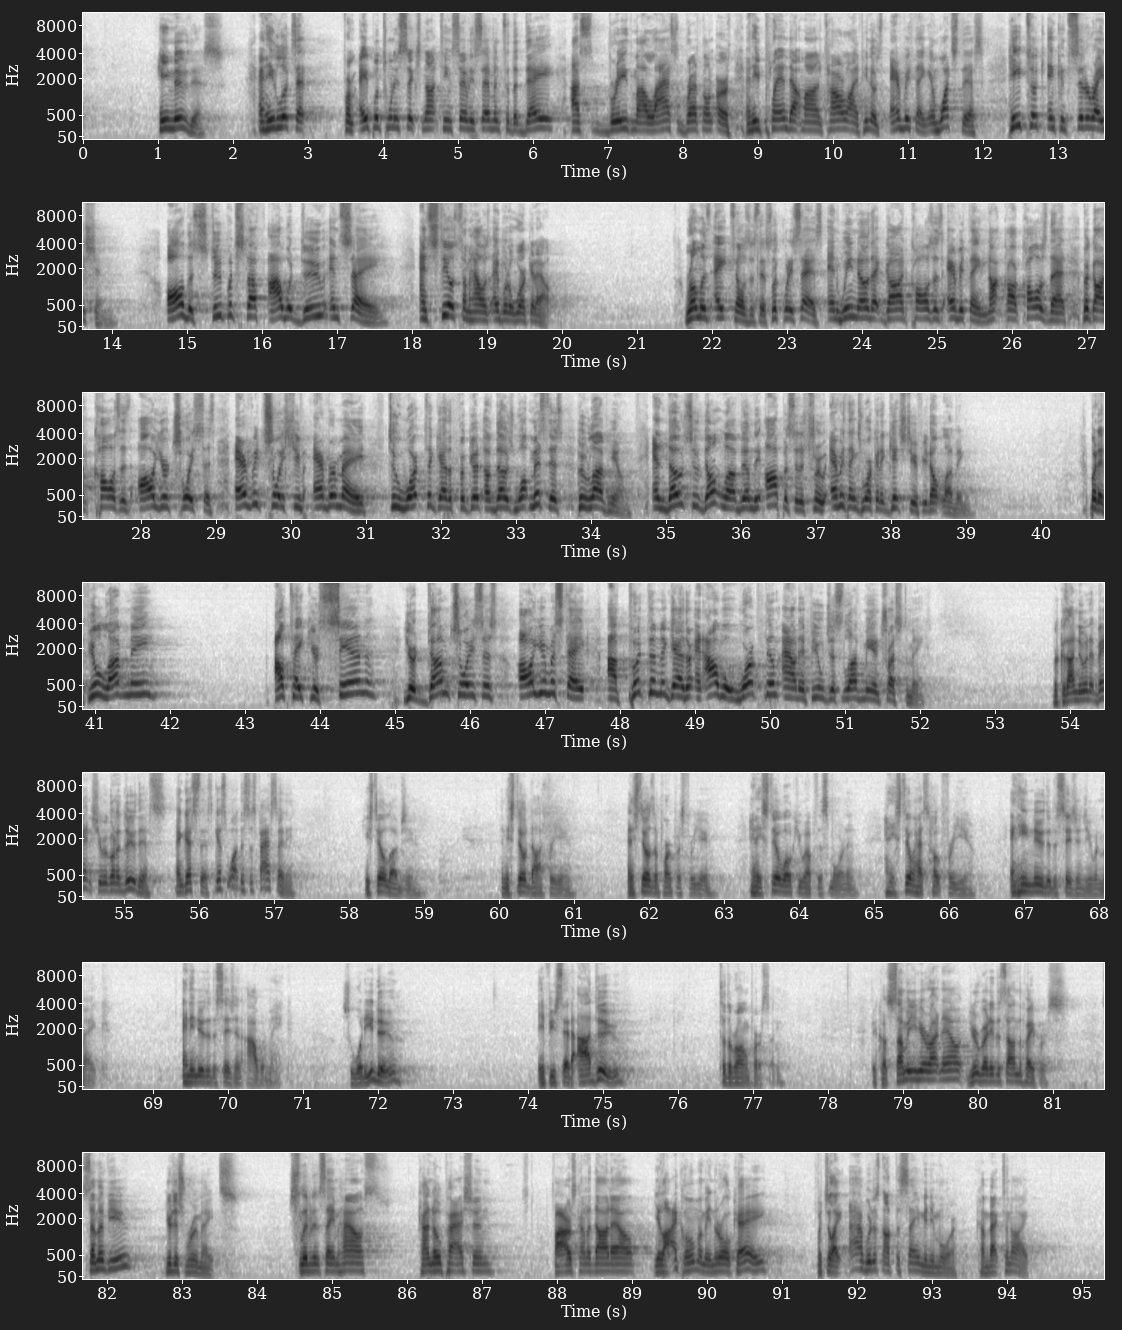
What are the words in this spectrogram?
He knew this. And He looks at from April 26, 1977 to the day I breathed my last breath on earth, and He planned out my entire life. He knows everything. And watch this he took in consideration all the stupid stuff I would do and say, and still somehow is able to work it out. Romans 8 tells us this. Look what he says. And we know that God causes everything. Not God calls that, but God causes all your choices, every choice you've ever made, to work together for good of those, won't miss this, who love him. And those who don't love them, the opposite is true. Everything's working against you if you don't love him. But if you'll love me, I'll take your sin, your dumb choices, all your mistake, I've put them together and I will work them out if you'll just love me and trust me. Because I knew in advance you were going to do this. And guess this? Guess what? This is fascinating. He still loves you. And he still died for you. And he still has a purpose for you. And he still woke you up this morning. And he still has hope for you. And he knew the decisions you would make. And he knew the decision I would make. So, what do you do if you said, I do to the wrong person? Because some of you here right now, you're ready to sign the papers. Some of you, you're just roommates, just living in the same house, kind of no passion, fires kind of died out. You like them, I mean, they're okay, but you're like, ah, we're just not the same anymore. Come back tonight.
